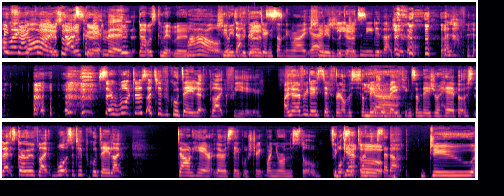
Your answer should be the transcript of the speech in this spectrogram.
Oh my Exactly. gosh, So that that's was good. commitment. That was commitment. Wow, She you're definitely doing something right. Yeah, She needed she just needed that sugar. I love it. so, what does a typical day look like for you? I know every day's different. Obviously, some days Yeah. you're baking, some days you're here. But let's go with like, what's a typical day like down here at Lower Stable Street when you're on the stall? So what get sort of time do you up, set up? do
